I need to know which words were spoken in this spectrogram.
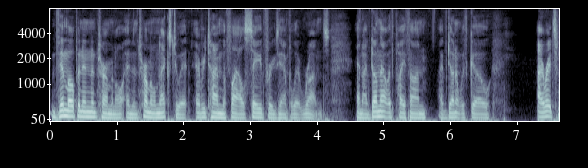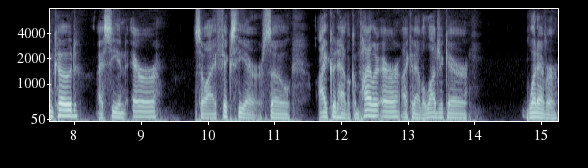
Vim open in a terminal and the terminal next to it. Every time the file's saved, for example, it runs. And I've done that with Python. I've done it with Go. I write some code. I see an error, so I fix the error. So I could have a compiler error, I could have a logic error, whatever.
